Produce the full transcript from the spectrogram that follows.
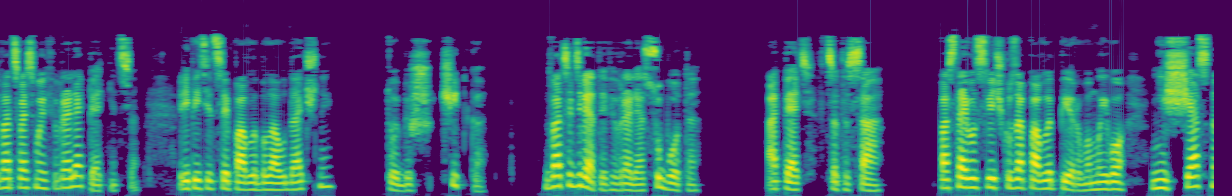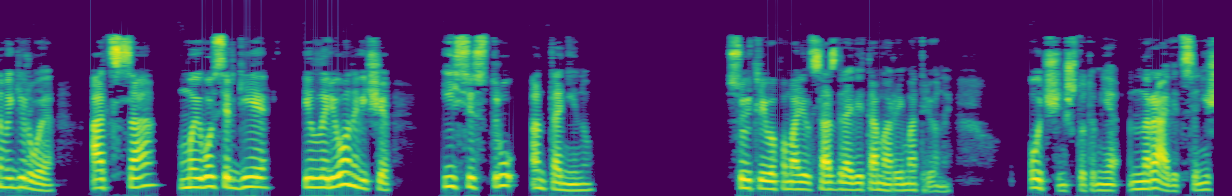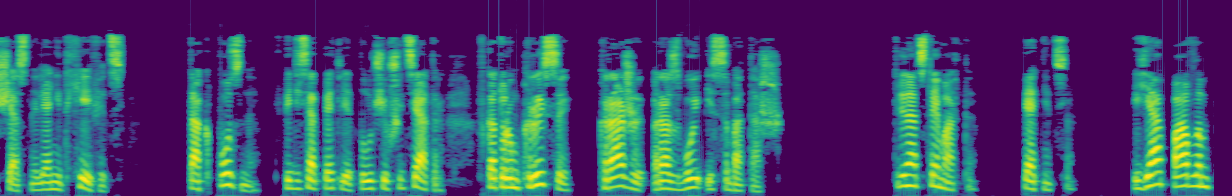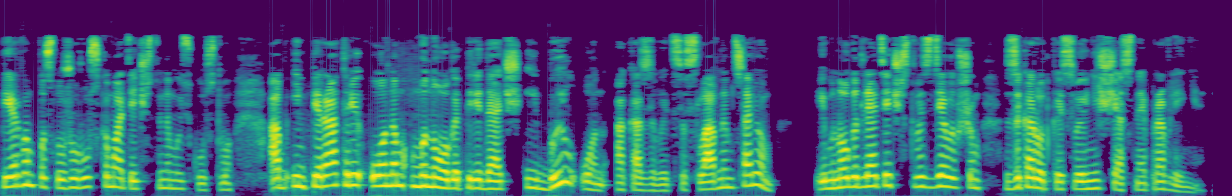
28 февраля, пятница. Репетиция Павла была удачной, то бишь читка. 29 февраля, суббота. Опять в ЦТСА. Поставил свечку за Павла Первого, моего несчастного героя, отца моего Сергея Илларионовича и сестру Антонину. Суетливо помолился о здравии Тамары и Матрёны. Очень что-то мне нравится несчастный Леонид Хейфиц, так поздно, в 55 лет, получивший театр, в котором крысы, кражи, разбой и саботаж. 13 марта. Пятница. Я Павлом Первым послужу русскому отечественному искусству. Об императоре оном много передач, и был он, оказывается, славным царем, и много для отечества сделавшим за короткое свое несчастное правление.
